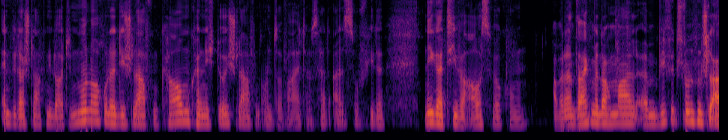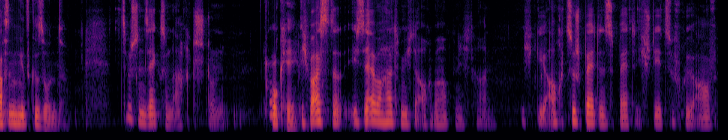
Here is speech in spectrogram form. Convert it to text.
entweder schlafen die Leute nur noch oder die schlafen kaum, können nicht durchschlafen und so weiter. Es hat alles so viele negative Auswirkungen. Aber dann sag mir doch mal, ähm, wie viele Stunden Schlaf sind jetzt gesund? Zwischen sechs und acht Stunden. Okay. Ich weiß, ich selber halte mich da auch überhaupt nicht dran. Ich gehe auch zu spät ins Bett, ich stehe zu früh auf.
